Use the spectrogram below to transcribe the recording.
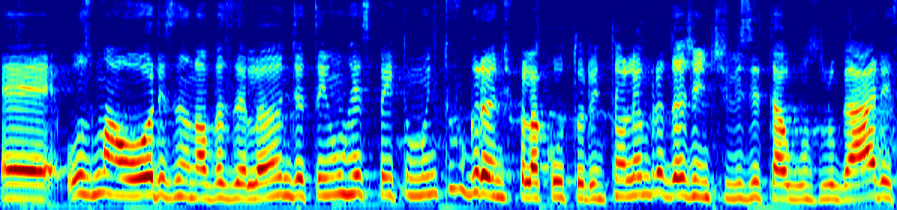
é, os maores na Nova Zelândia têm um respeito muito grande pela cultura. Então lembra da gente visitar alguns lugares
